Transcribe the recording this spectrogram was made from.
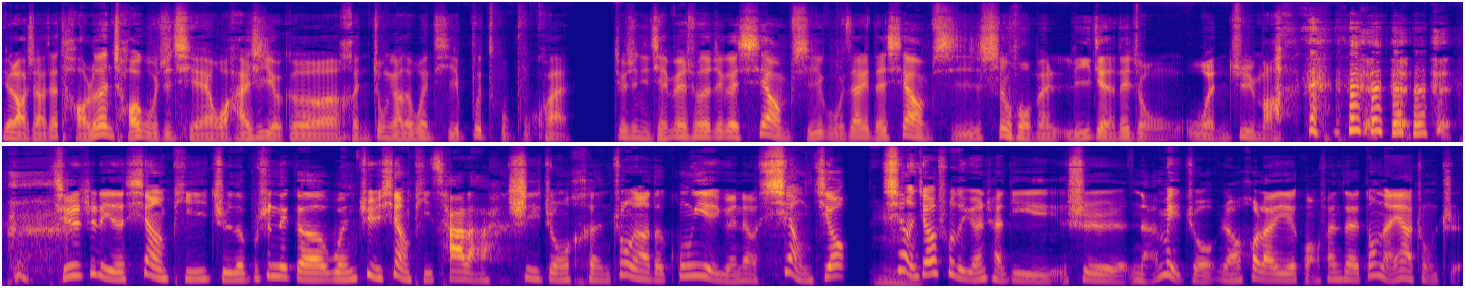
岳老师啊，在讨论炒股之前，我还是有个很重要的问题不吐不快，就是你前面说的这个橡皮股灾里的橡皮，是我们理解的那种文具吗？其实这里的橡皮指的不是那个文具橡皮擦啦，是一种很重要的工业原料橡胶。橡胶树的原产地是南美洲，然后后来也广泛在东南亚种植。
